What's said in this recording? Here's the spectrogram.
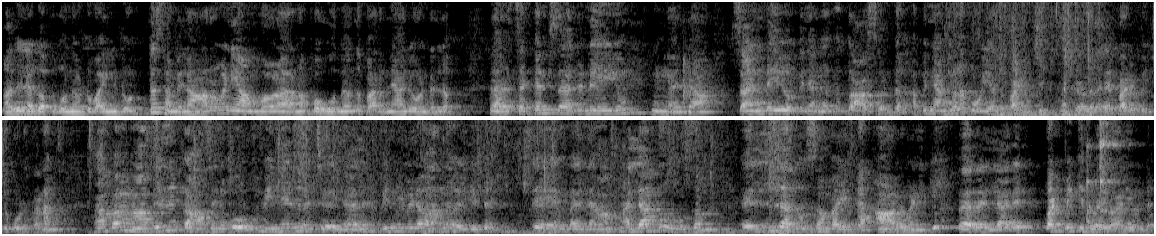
അതിനൊക്കെ പോകുന്നോട്ട് വൈകിട്ട് ഒട്ടും സമയം ആറു മണിയാകുമ്പോഴാണ് പോകുന്നതെന്ന് പറഞ്ഞാലും ഉണ്ടല്ലോ. സെക്കൻഡ് സാറ്റർഡേയും എന്താ സൺഡേയും ഒക്കെ ഞങ്ങൾക്ക് ക്ലാസ് ഉണ്ട്. അപ്പം ഞങ്ങൾ പോയി അത് പഠിച്ച് മറ്റുള്ളവരെ പഠിപ്പിച്ചു കൊടുക്കണം. അപ്പം അതിന് ക്ലാസ്സിന് പോകും. പിന്നെ എന്ന് വെച്ച് കഴിഞ്ഞാൽ പിന്നെ ഇവിടെ വന്നു കഴിഞ്ഞിട്ട് പിന്നെ അല്ലാത്ത ദിവസം എല്ലാ ദിവസവും വൈകിട്ട് ആറു മണിക്ക് വേറെ എല്ലാവരെയും പഠിപ്പിക്കുന്ന പരിപാടിയുണ്ട്.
